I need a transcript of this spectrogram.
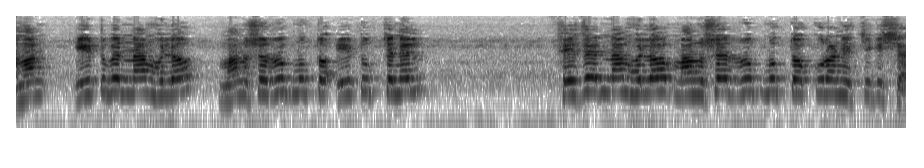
আমার ইউটিউবের নাম হলো মানুষের রূপমুক্ত ইউটিউব চ্যানেল। ফেজের নাম হলো মানুষের রূপমুক্ত কোরআনের চিকিৎসা।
